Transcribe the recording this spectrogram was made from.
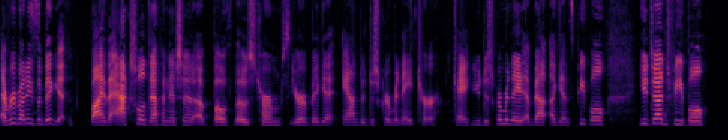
Everybody's a bigot. By the actual definition of both those terms, you're a bigot and a discriminator. Okay, you discriminate about against people, you judge people,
